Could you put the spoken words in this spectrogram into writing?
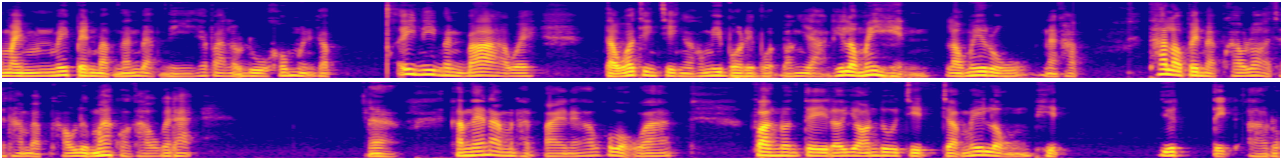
ำไมมันไม่เป็นแบบนั้นแบบนี้ใช่ปะเราดูเขาเหมือนกับเอ้ยนี่มันบ้าเว้ยแต่ว่าจริงๆเขามีบริบทบางอย่างที่เราไม่เห็นเราไม่รู้นะครับ ถ้าเราเป็นแบบเขาเราอาจจะทำแบบเขาหรือมากกว่าเขาก็ได้คำแนะนำมันถัดไปนะครับเขาบอกว่า ฟังดนตรีแล้วย้อนดูจิตจะไม่หลงผิดยึดติดอาร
